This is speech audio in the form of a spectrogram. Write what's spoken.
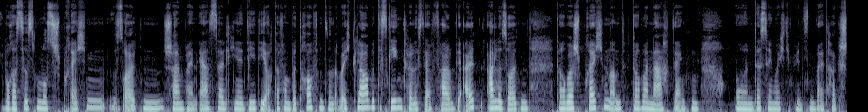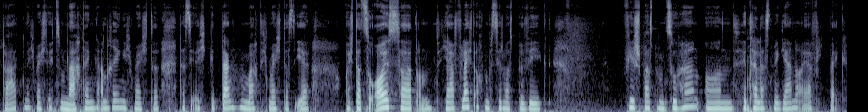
über Rassismus sprechen sollten scheinbar in erster Linie die, die auch davon betroffen sind. Aber ich glaube, das Gegenteil ist der Fall. Wir alle sollten darüber sprechen und darüber nachdenken. Und deswegen möchte ich mit diesem Beitrag starten. Ich möchte euch zum Nachdenken anregen. Ich möchte, dass ihr euch Gedanken macht. Ich möchte, dass ihr euch dazu äußert und ja, vielleicht auch ein bisschen was bewegt. Viel Spaß beim Zuhören und hinterlasst mir gerne euer Feedback.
